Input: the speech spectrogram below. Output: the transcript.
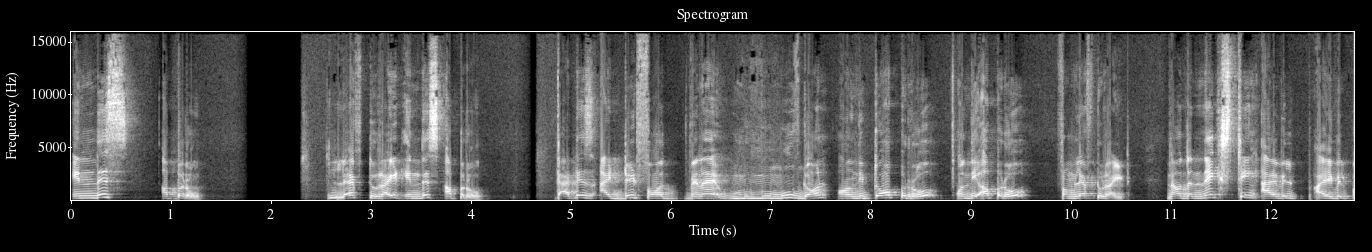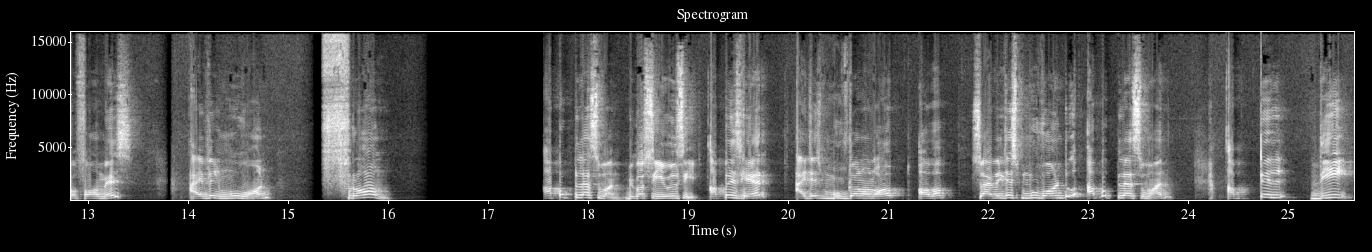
in this upper row. Left to right in this upper row. That is I did for when I moved on on the top row on the upper row from left to right. Now the next thing I will I will perform is I will move on from up plus one because you will see up is here. I just moved on, up, up up. So I will just move on to up plus one up till the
